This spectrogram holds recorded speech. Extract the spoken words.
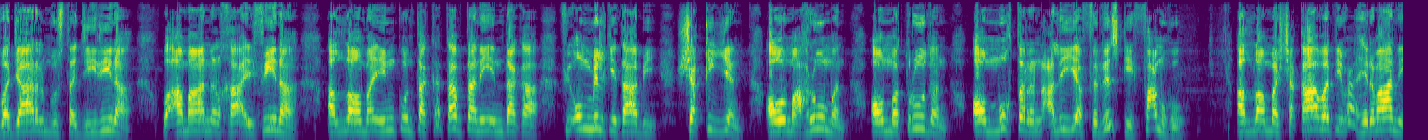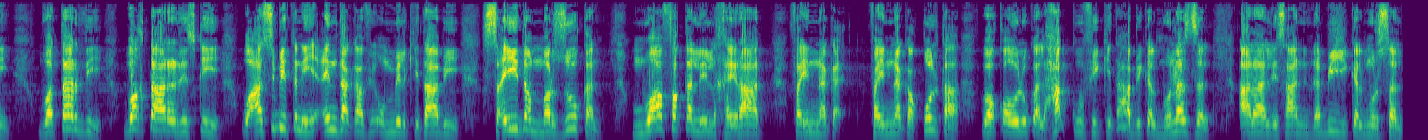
व जार मुस्तजीरीना व अमान ख़ाइफ़ीना। अल्लाह इनकुन तकतब तनी इंदा का फ़ी उम्मिल किताबी शकीन और महरूमन और मतरूदन और मुख्तरन अलिया फ़िरज़की फ़म हो अल्लाह शकावती व हिरमानी व तर्दी वख्तार रिस्की व असबितनी इंदा का फ़ी उम्मिल किताबी सईदम मरजूकन मुआफ़ल खैरात। फ़ैन का कुलता व कौलकल हक़ किताबिकल मुनज़ल अला लिसान नबी कल मुरसल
